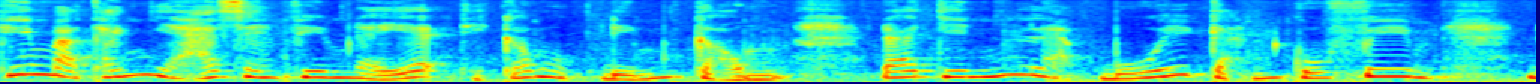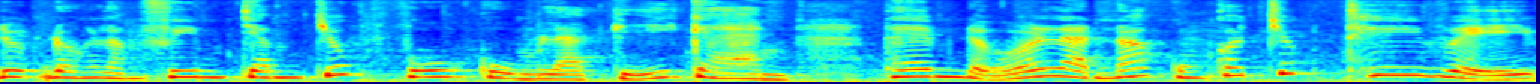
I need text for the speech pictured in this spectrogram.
khi mà khán giả xem phim này á, thì có một điểm cộng đó chính là bối cảnh của phim. Được đoàn làm phim chăm chút vô cùng là kỹ càng thêm nữa là nó cũng có chút thi vị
